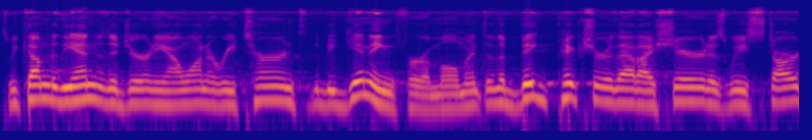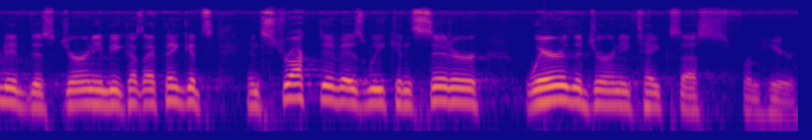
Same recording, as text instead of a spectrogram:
As we come to the end of the journey, I want to return to the beginning for a moment and the big picture that I shared as we started this journey because I think it's instructive as we consider where the journey takes us from here.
